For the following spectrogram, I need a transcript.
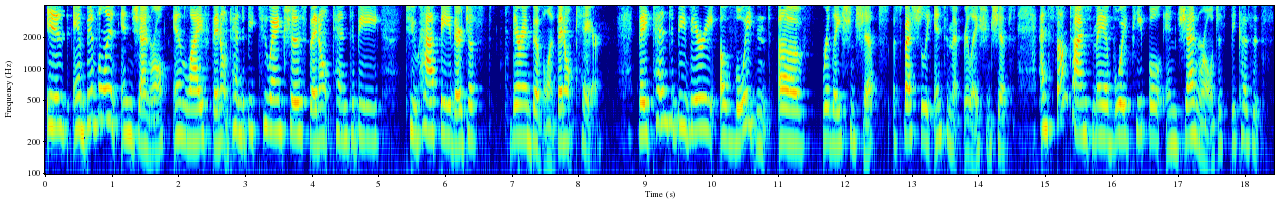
is ambivalent in general in life. They don't tend to be too anxious, they don't tend to be too happy. They're just they're ambivalent. They don't care. They tend to be very avoidant of relationships, especially intimate relationships, and sometimes may avoid people in general just because it's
